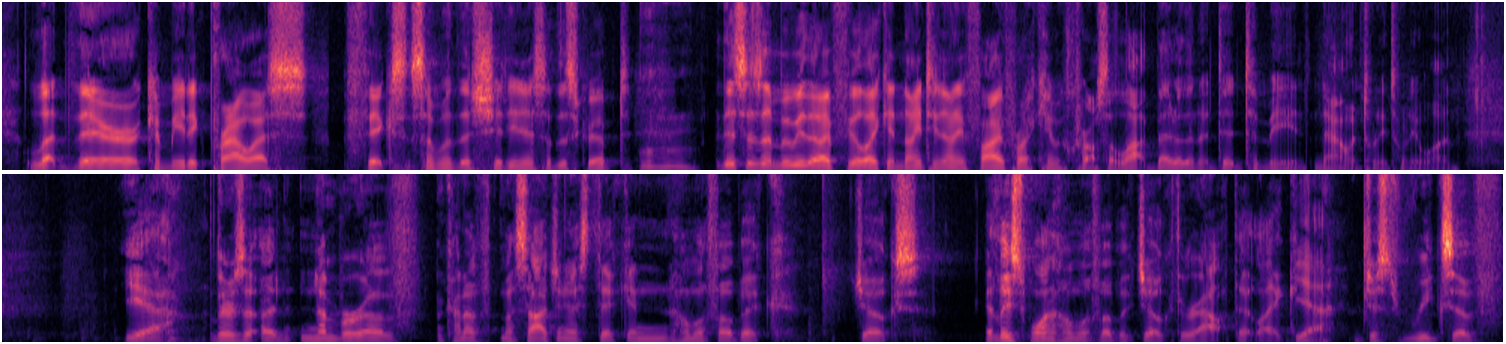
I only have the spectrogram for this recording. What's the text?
let their comedic prowess fix some of the shittiness of the script. Mm-hmm. This is a movie that I feel like in 1995 probably came across a lot better than it did to me now in 2021. Yeah. There's a, a number of kind of misogynistic and homophobic jokes. At least one homophobic joke throughout that like Yeah. just reeks of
